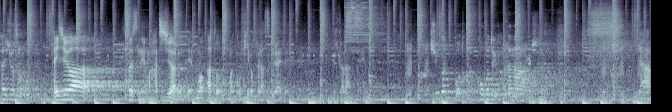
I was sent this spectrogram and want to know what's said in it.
体重はその体重はそうですね、まあ、80あるんでもうあと、まあ、5キロプラスぐらいで中学校とか高校の時のあだ名を教えてくださいや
